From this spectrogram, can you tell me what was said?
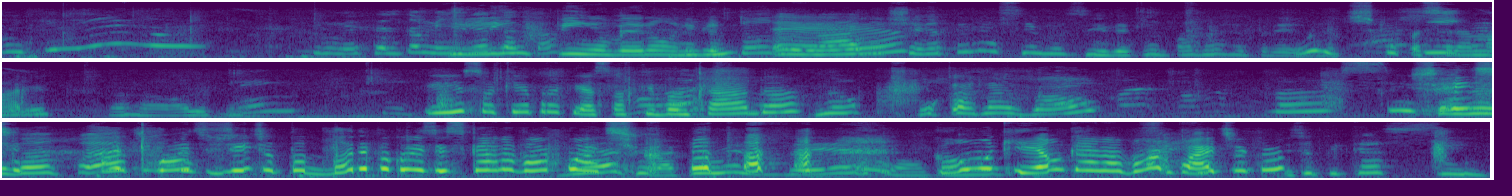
Ai, que lindo. E limpinho, Verônica. Todo É. lado chega até lá em cima, assim, vê quando faz uma represa. Ui, desculpa, Cira Maria. Aham, olha aqui. E isso aqui é pra quê? Essa arquibancada? Não, o carnaval. Ah, sim, gente. Aquático. Gente, eu tô doida pra conhecer esse carnaval aquático. Nossa, conhecer, cara. Como que é um carnaval aquático? Isso fica assim.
